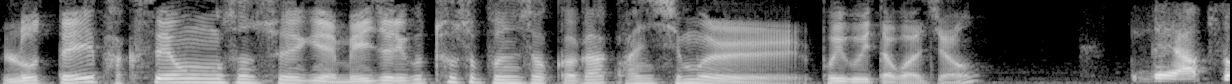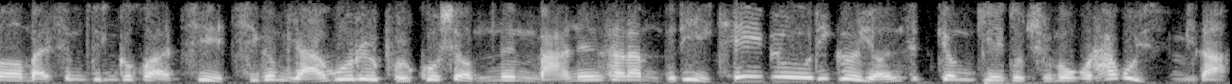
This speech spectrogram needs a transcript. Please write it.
롯데의 박세웅 선수에게 메이저리그 투수 분석가가 관심을 보이고 있다고 하죠. 네, 앞서 말씀드린 것과 같이 지금 야구를 볼 곳이 없는 많은 사람들이 KBO 리그 연습 경기에도 주목을 하고 있습니다.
